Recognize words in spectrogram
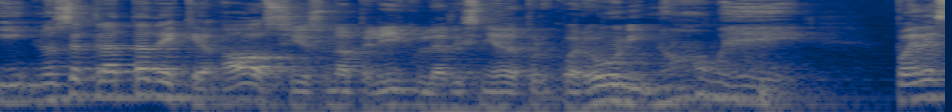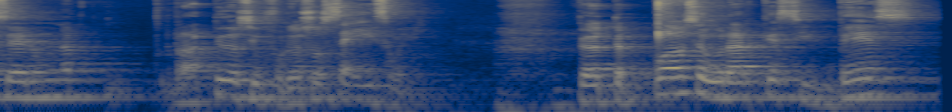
y no se trata de que, oh, sí, es una película diseñada por Cuarón y no, güey. Puede ser una Rápidos y Furiosos 6, güey. Pero te puedo asegurar que si ves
